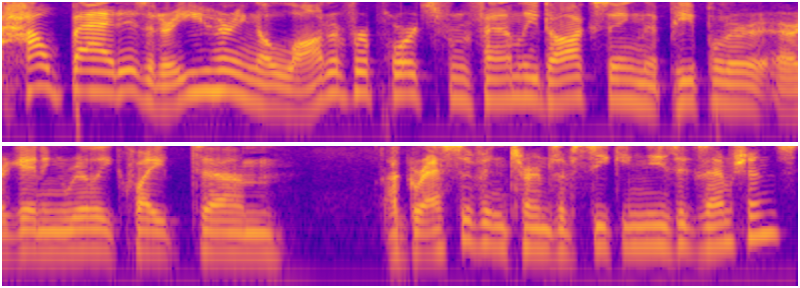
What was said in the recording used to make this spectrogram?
how bad is it? Are you hearing a lot of reports from family docs saying that people are, are getting really quite um, aggressive in terms of seeking these exemptions?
